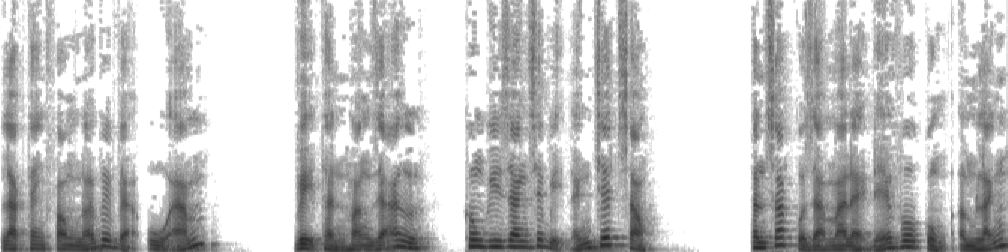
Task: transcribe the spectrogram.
Lạc Thanh Phong nói với vẻ u ám. Vị thần hoang dã ư, không ghi danh sẽ bị đánh chết sao? Thân sắc của dạ ma đại đế vô cùng âm lãnh.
